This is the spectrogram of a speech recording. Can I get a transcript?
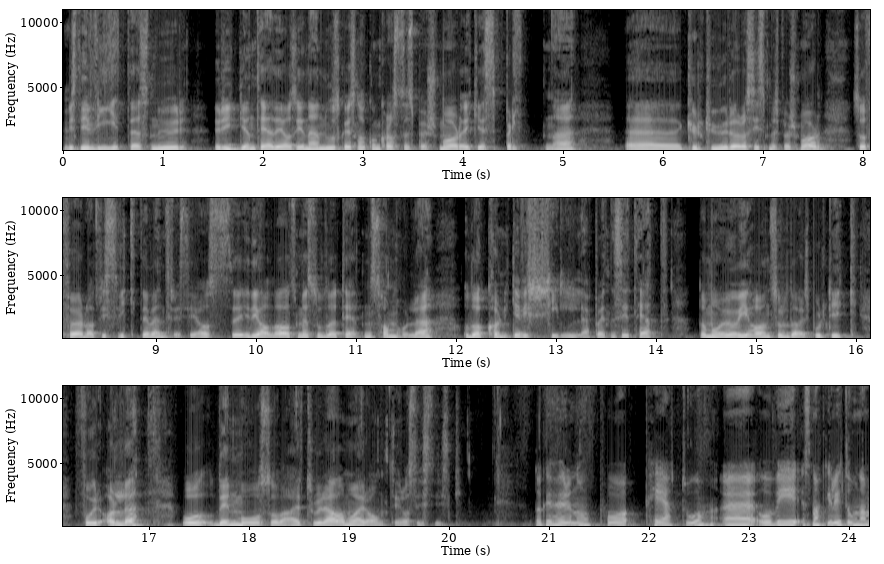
Hvis de hvite snur ryggen til det og sier nei, nå skal vi snakke om klassespørsmål og ikke splittende eh, kultur- og rasismespørsmål, så føler jeg at vi svikter venstresidas idealer, som er solidariteten, samholdet. Og da kan ikke vi skille på etnisitet. Da må jo vi ha en solidarisk politikk for alle. Og den må også være, tror jeg, må være antirasistisk. Dere hører nå på P2, eh, og vi snakker litt om de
